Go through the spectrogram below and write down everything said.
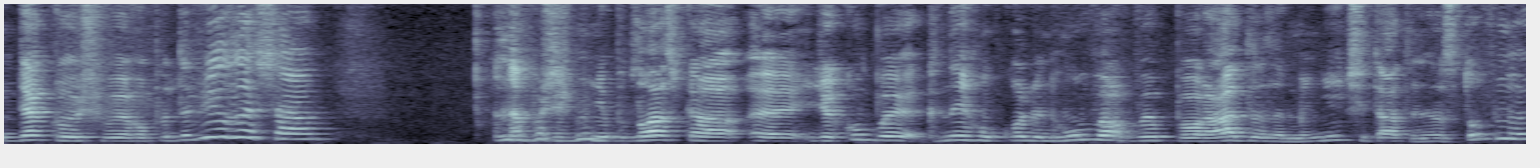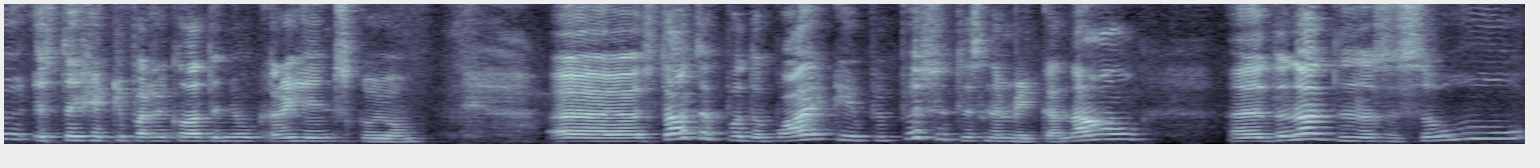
Дякую, що ви його подивилися. Напишіть мені, будь ласка, е, яку би книгу Колін Гувер ви порадили мені читати наступною із тих, які перекладені українською. Е, Ставте вподобайки, підписуйтесь на мій канал, Е, Донати на ЗСУ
